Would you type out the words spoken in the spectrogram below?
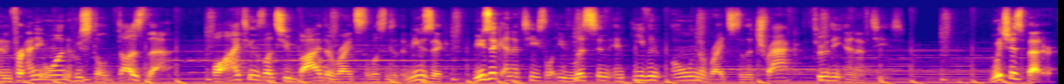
And for anyone who still does that, while iTunes lets you buy the rights to listen to the music, music NFTs let you listen and even own the rights to the track through the NFTs. Which is better?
